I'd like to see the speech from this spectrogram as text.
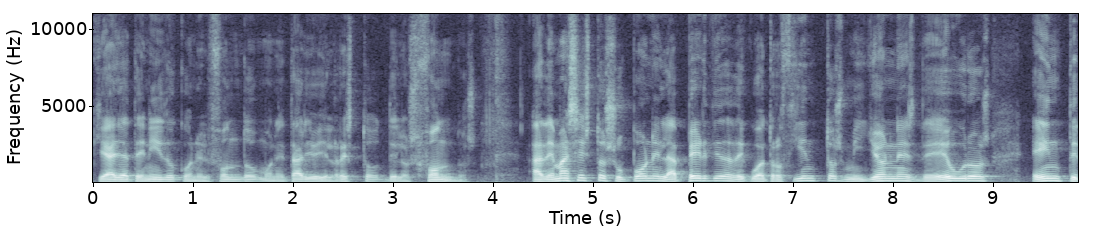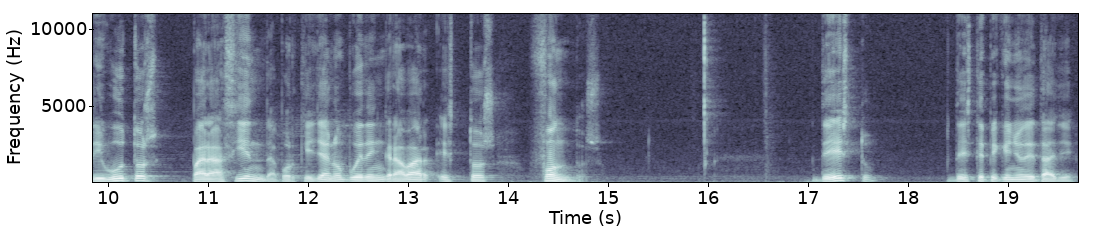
que haya tenido con el Fondo Monetario y el resto de los fondos. Además, esto supone la pérdida de 400 millones de euros en tributos para Hacienda, porque ya no pueden grabar estos fondos. De esto, de este pequeño detalle,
